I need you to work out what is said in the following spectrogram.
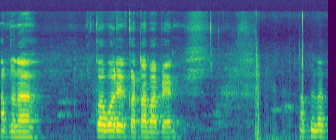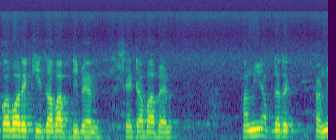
আপনারা কবরের কথা ভাবেন। আপনারা কবরে কি জবাব দিবেন সেটা ভাবেন। আমি আপনাদের আমি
